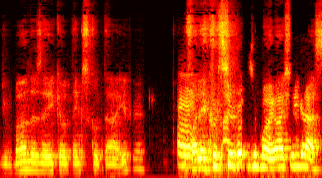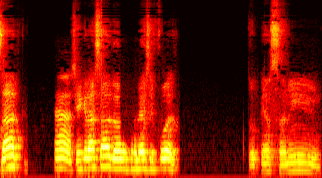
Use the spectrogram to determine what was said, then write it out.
de bandas aí que eu tenho que escutar aí. É, eu falei contigo de manhã, eu achei engraçado. Ah. Achei engraçado. Eu falei assim, pô, tô pensando em.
